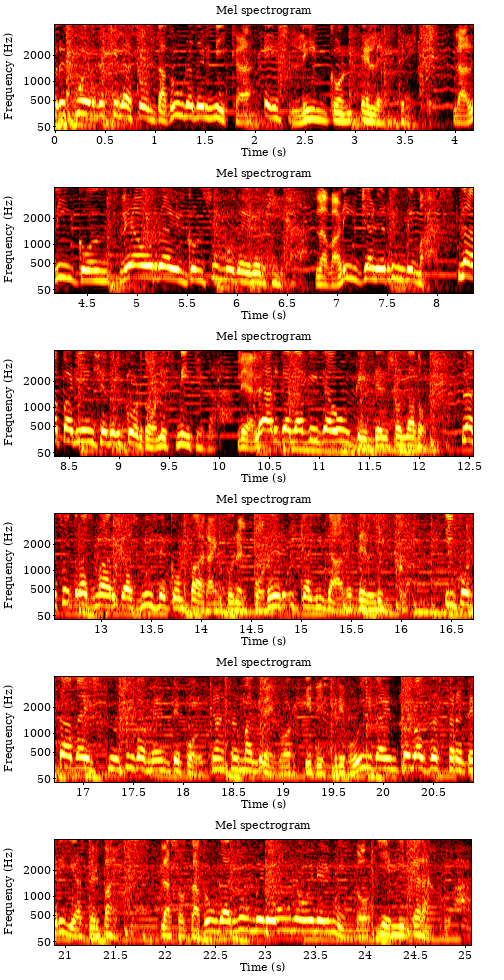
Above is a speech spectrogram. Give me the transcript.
Recuerde que la soldadura del Nica es Lincoln Electric. La Lincoln le ahorra el consumo de energía. La varilla le rinde más. La apariencia del cordón es nítida. Le alarga la vida útil del soldador. Las otras marcas ni se comparan con el poder y calidad del Lincoln. Importada exclusivamente por Casa MacGregor y distribuida en todas las ferreterías del país. La soldadura número uno en el mundo y en Nicaragua.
